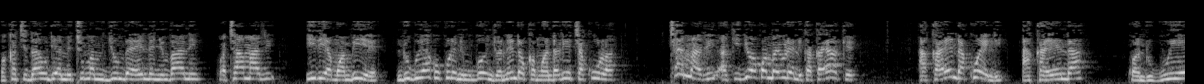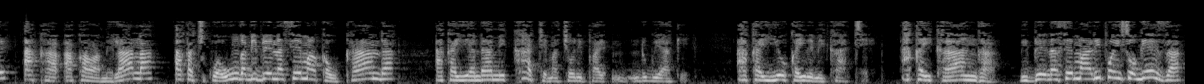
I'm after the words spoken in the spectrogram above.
Wakati daudi ametuma mjumbe aende nyumbani kwa tamari ili amwambie ndugu yako kule ni mgonjwa nenda ukamwandalie chakula. Tamari akijua kwamba yule ni kaka yake akaenda kweli akaenda kwa nduguye aka, akawa amelala akachukua unga biblia inasema akaukanda akaiandaa mikate machoni pa ndugu yake akaioka ile mikate akaikaanga. Biblia inasema alipoisogeza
